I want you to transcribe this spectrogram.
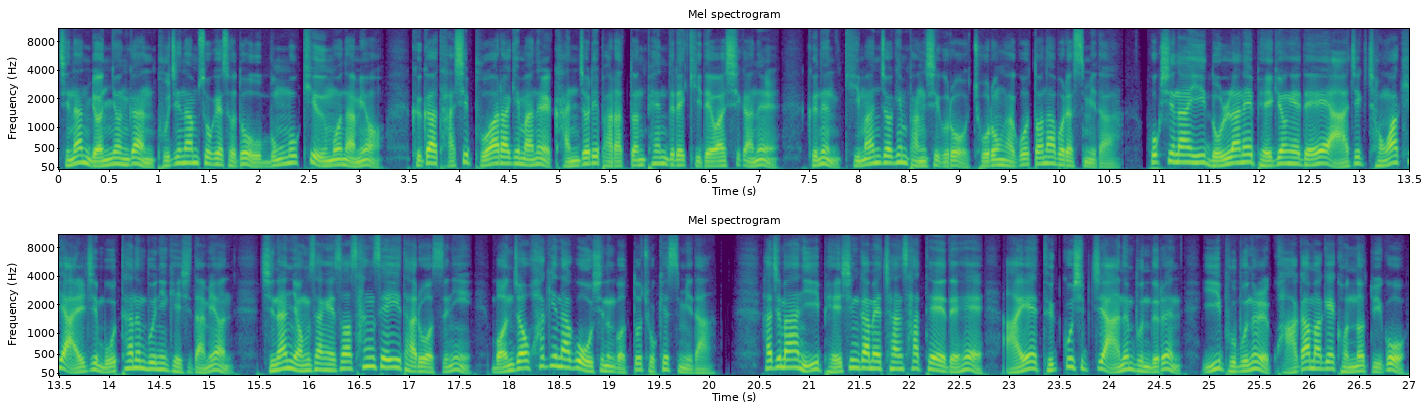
지난 몇 년간 부진함 속에서도 묵묵히 응원하며 그가 다시 부활하기만을 간절히 바랐던 팬들의 기대와 시간을 그는 기만적인 방식으로 조롱하고 떠나버렸습니다. 혹시나 이 논란의 배경에 대해 아직 정확히 알지 못하는 분이 계시다면 지난 영상에서 상세히 다루었으니 먼저 확인하고 오시는 것도 좋겠습니다. 하지만 이 배신감에 찬 사태에 대해 아예 듣고 싶지 않은 분들은 이 부분을 과감하게 건너뛰고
